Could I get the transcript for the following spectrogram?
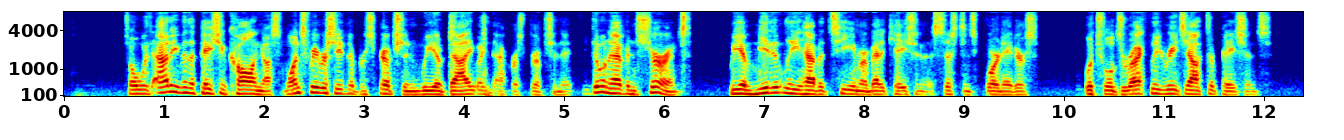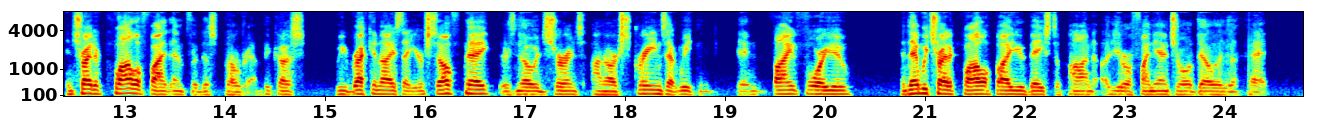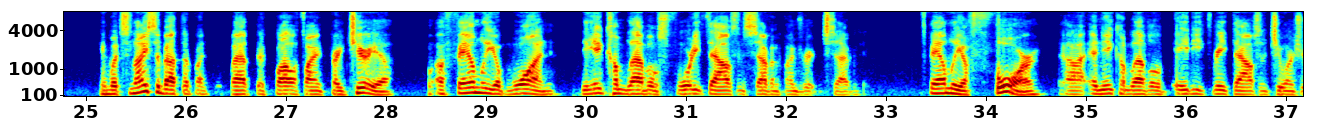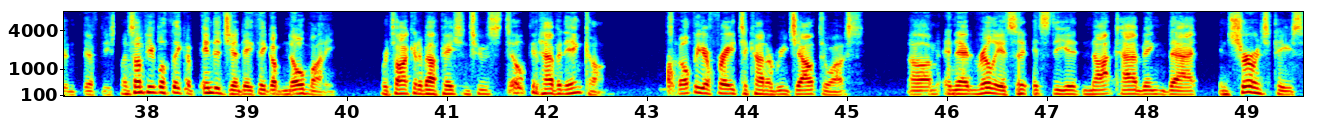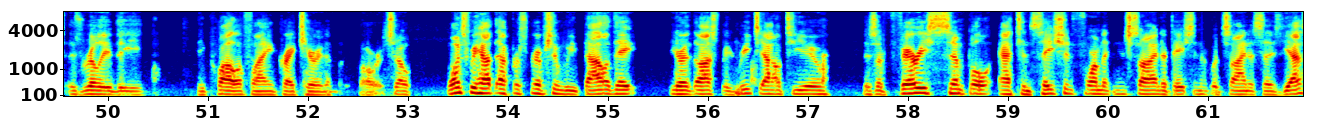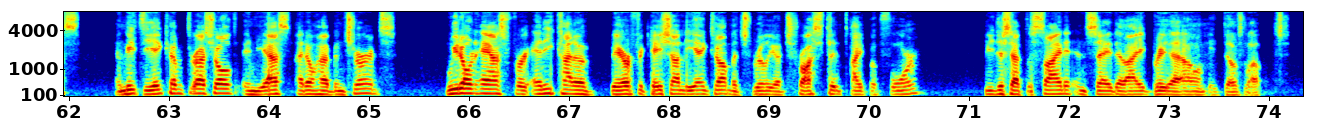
So without even the patient calling us, once we receive the prescription, we evaluate that prescription. If you don't have insurance, we immediately have a team or medication assistance coordinators, which will directly reach out to patients and try to qualify them for this program because we recognize that you're self-pay. There's no insurance on our screens that we can, can find for you. And then we try to qualify you based upon uh, your financial ability to pay. And what's nice about the, about the qualifying criteria, a family of one the income level is 40,770. Family of four, uh, an income level of 83,250. When some people think of indigent, they think of no money. We're talking about patients who still can have an income. So don't be afraid to kind of reach out to us. Um, and then really it's it's the not having that insurance piece is really the the qualifying criteria to move forward. So once we have that prescription, we validate you're we reach out to you. There's a very simple attestation form that you sign, a patient would sign that says, yes, I meet the income threshold, and yes, I don't have insurance. We don't ask for any kind of verification on the income. It's really a trusted type of form. You just have to sign it and say that I agree that I don't meet those levels.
